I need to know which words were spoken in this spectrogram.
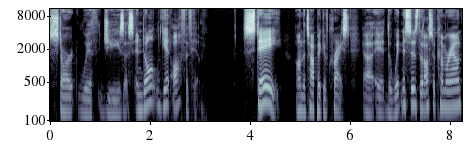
start with Jesus and don't get off of him. Stay on the topic of Christ. Uh, it, the witnesses that also come around,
